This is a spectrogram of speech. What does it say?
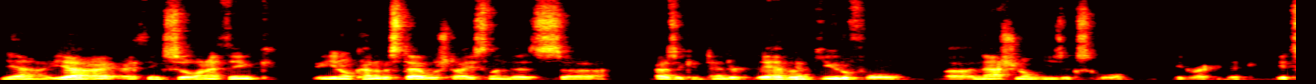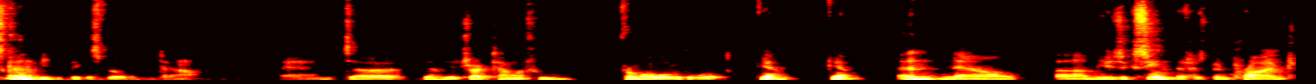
Yeah, yeah, I, I think so, and I think you know, kind of established Iceland as uh, as a contender. They have a Yeah. beautiful uh, national music school in Reykjavik. It's got to be the biggest building in town, and uh, yeah, they attract talent from from all over the world. Yeah, yeah, and now a music scene that has been primed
